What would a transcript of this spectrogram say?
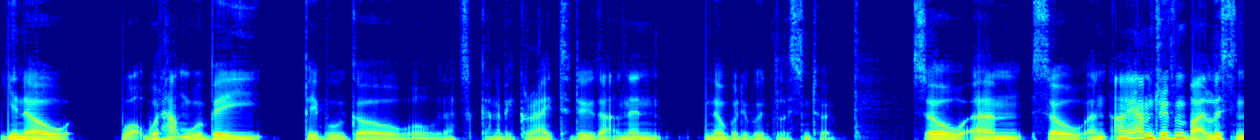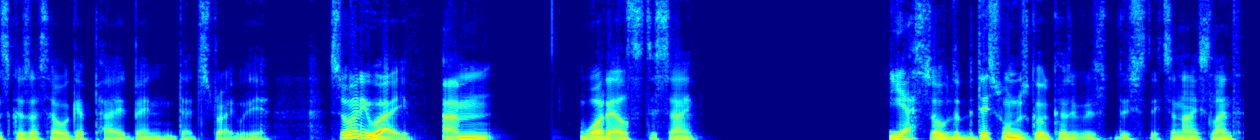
you know, what would happen would be people would go, "Oh, that's going to be great to do that," and then nobody would listen to it. So, um, so, and I am driven by listens because that's how I get paid. Being dead straight with you. So anyway, um, what else to say? Yes, so the, this one was good because it was this. It's a nice length.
